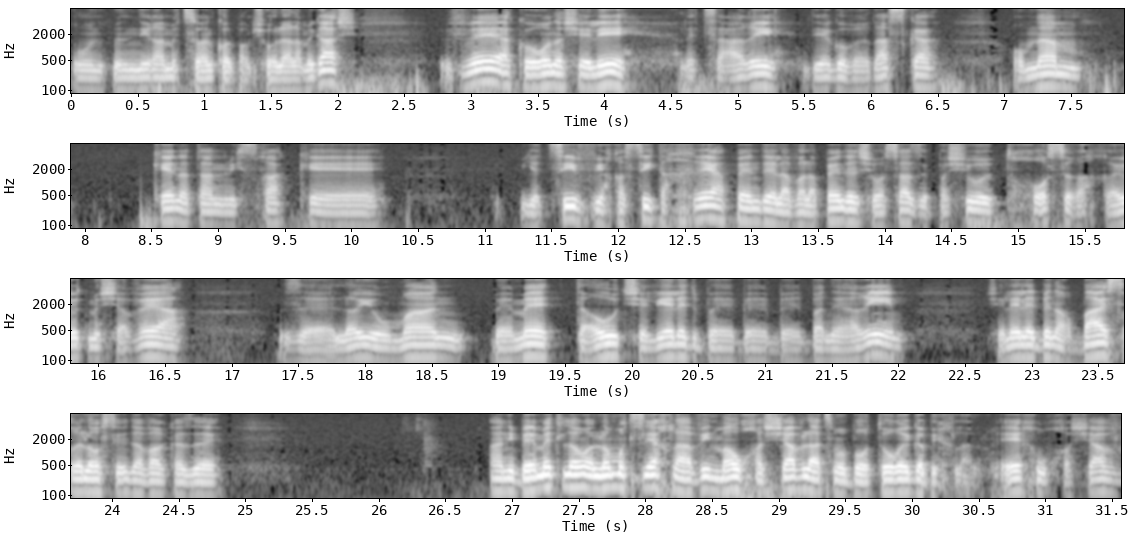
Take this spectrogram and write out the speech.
הוא נראה מצוין כל פעם שהוא עולה על המגרש. והקורונה שלי, לצערי, דייגו ורדסקה, אמנם כן נתן משחק אה, יציב יחסית אחרי הפנדל, אבל הפנדל שהוא עשה זה פשוט חוסר אחריות משווע. זה לא יאומן, באמת, טעות של ילד ב- ב- ב- בנערים, של ילד בן 14 לא עושים דבר כזה. אני באמת לא, לא מצליח להבין מה הוא חשב לעצמו באותו רגע בכלל. איך הוא חשב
